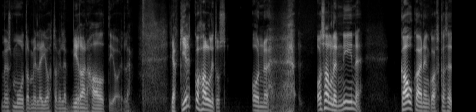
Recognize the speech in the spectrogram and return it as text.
myös muutamille johtaville viranhaltijoille. Ja kirkkohallitus on osalle niin kaukainen, koska se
